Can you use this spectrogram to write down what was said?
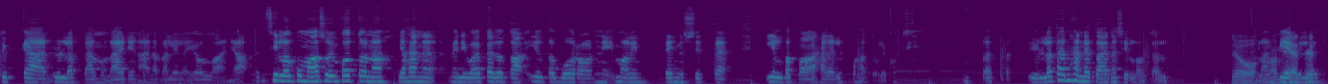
tykkään yllättää mun äidin aina välillä jollain. Ja silloin kun mä asuin kotona ja hän meni vaikka tota iltavuoroon, niin mä olin tehnyt sitten iltapalaa hänelle, kun hän tuli kotiin. Mutta että yllätän hänet aina silloin tällä. Joo, mä mietin, että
